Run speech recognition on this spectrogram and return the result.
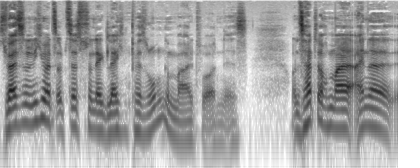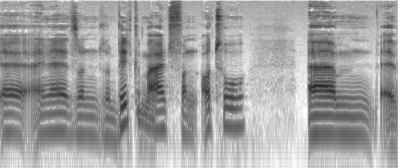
Ich weiß noch nicht mal, ob das von der gleichen Person gemalt worden ist. Und es hat doch mal einer, äh, einer so, ein, so ein Bild gemalt von Otto, ähm, äh,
